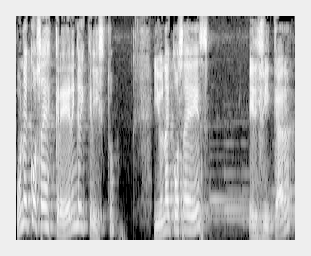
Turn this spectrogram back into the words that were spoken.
Una cosa es creer en el Cristo y una cosa es edificar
